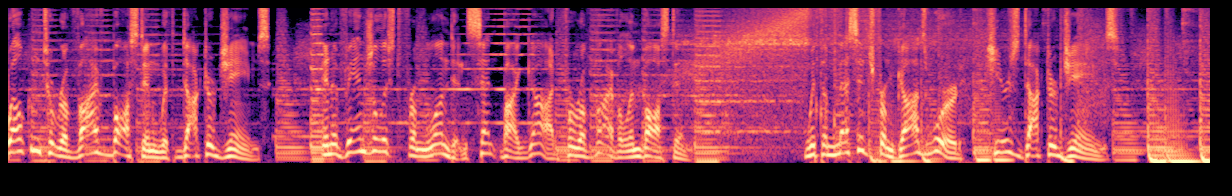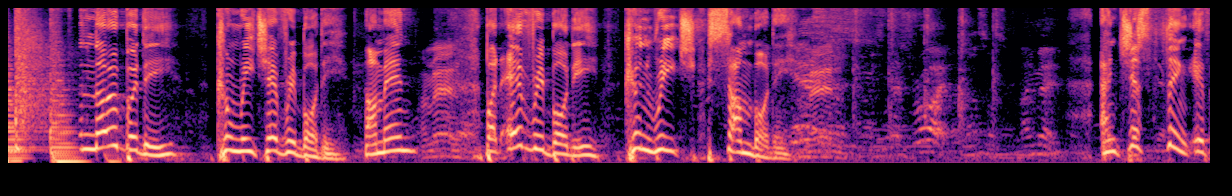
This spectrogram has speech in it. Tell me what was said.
Welcome to Revive Boston with Dr. Jaymz, an evangelist from London sent by God for revival in Boston. With a message from God's Word, here's Dr. Jaymz. Nobody can reach everybody. Amen? Amen. But everybody can reach somebody. And just think if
